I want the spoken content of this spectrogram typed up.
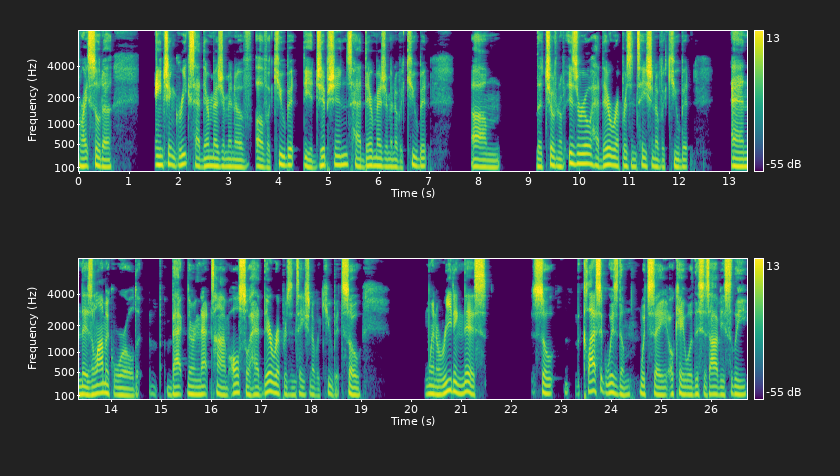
right so the ancient greeks had their measurement of of a cubit the egyptians had their measurement of a cubit um the children of israel had their representation of a cubit and the islamic world back during that time also had their representation of a cubit so when reading this, so the classic wisdom would say, okay, well, this is obviously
